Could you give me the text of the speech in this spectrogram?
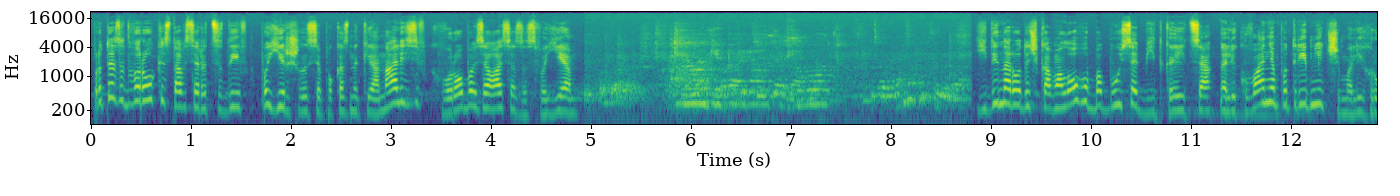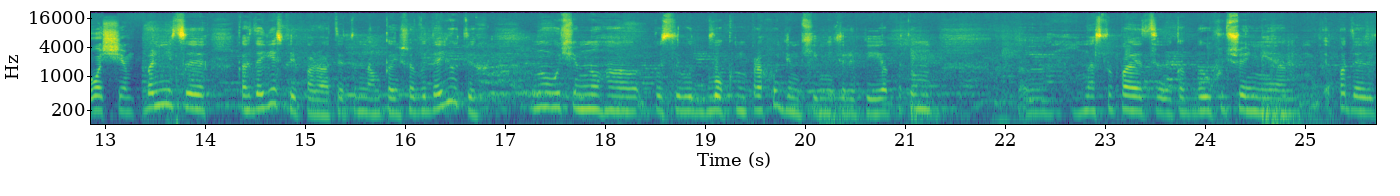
Проте за два роки стався рецидив. Погіршилися показники аналізів, хвороба взялася за своє. Ноги болят, живот. Єдина родичка малого бабуся бідкається. На лікування потрібні чималі гроші. В больнице, когда есть препараты, это нам, конечно, выдают их, но очень много после вот блок мы проходим химиотерапии, а потом э, наступает э, как бы ухудшение, падают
